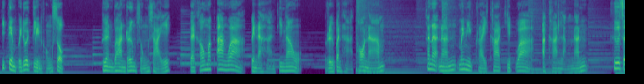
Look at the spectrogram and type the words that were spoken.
ที่เต็มไปด้วยกลิ่นของศพ เพื่อนบ้านเริ่มสงสัย แต่เขามักอ้างว่าเป็นอาหารที่เน่า หรือปัญหาท่อน้ำขณะนั้นไม่มีใครคาดคิดว่าอาคารหลังนั้น คือส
